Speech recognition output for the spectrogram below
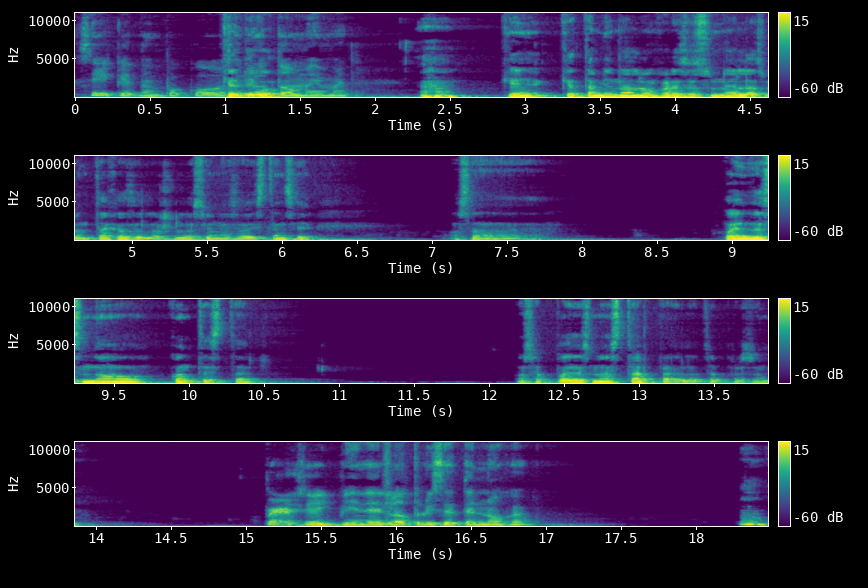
Sí, que tampoco se lo tome mal. Ajá, que, que también a lo mejor esa es una de las ventajas de las relaciones a distancia. O sea, puedes no contestar. O sea, puedes no estar para la otra persona. Pero si ahí viene el otro y se te enoja. Ah,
